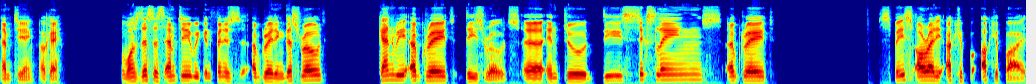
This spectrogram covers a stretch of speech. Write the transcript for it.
Emptying. Okay. So once this is empty, we can finish upgrading this road. Can we upgrade these roads uh, into these six lanes? Upgrade. Space already occup occupied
